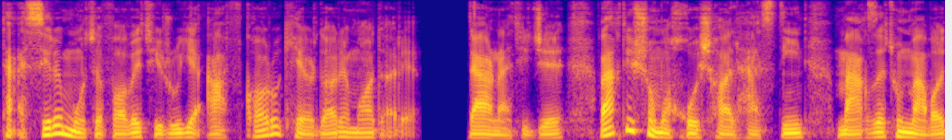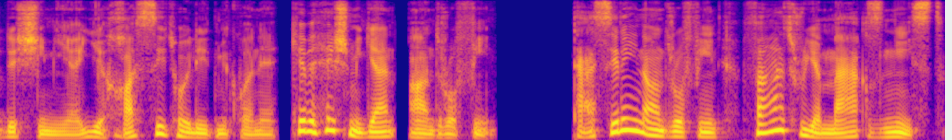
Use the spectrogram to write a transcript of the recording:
تأثیر متفاوتی روی افکار و کردار ما داره. در نتیجه وقتی شما خوشحال هستین مغزتون مواد شیمیایی خاصی تولید می‌کنه که بهش میگن آندروفین تأثیر این آندروفین فقط روی مغز نیست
